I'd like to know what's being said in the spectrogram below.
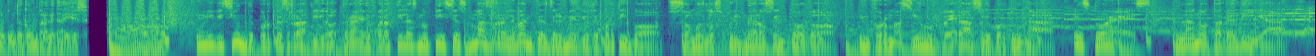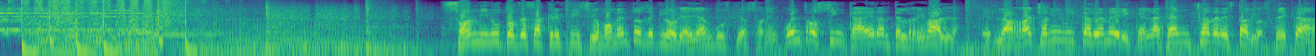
boostmobile.com para detalles. Univisión Deportes Radio trae para ti las noticias más relevantes del medio deportivo. Somos los primeros en todo. Información veraz y oportuna. Esto es La Nota del Día. Son minutos de sacrificio, momentos de gloria y angustia, son encuentros sin caer ante el rival. Es la racha anímica de América en la cancha del Estadio Azteca.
